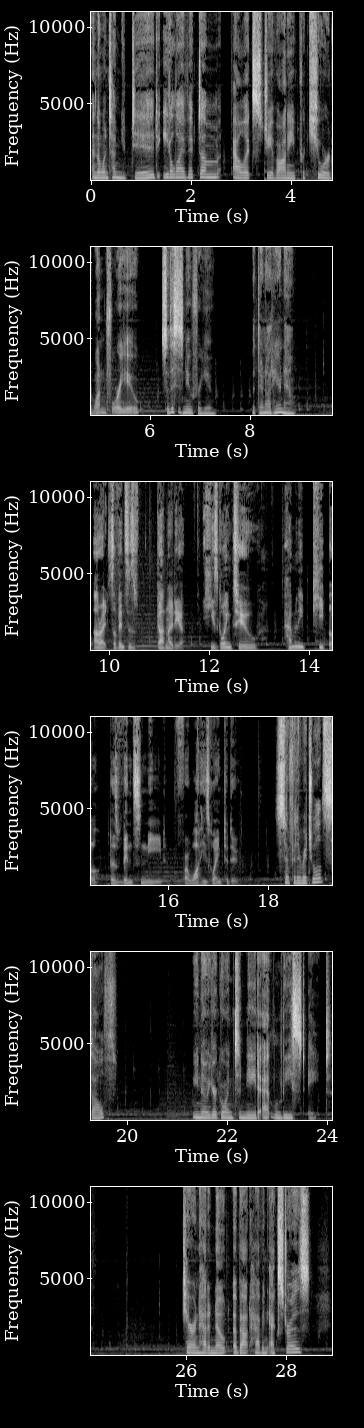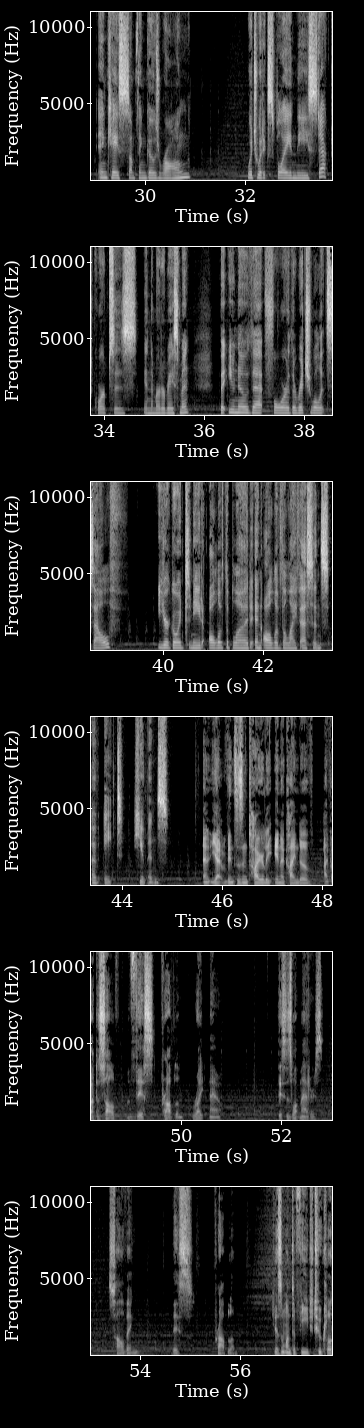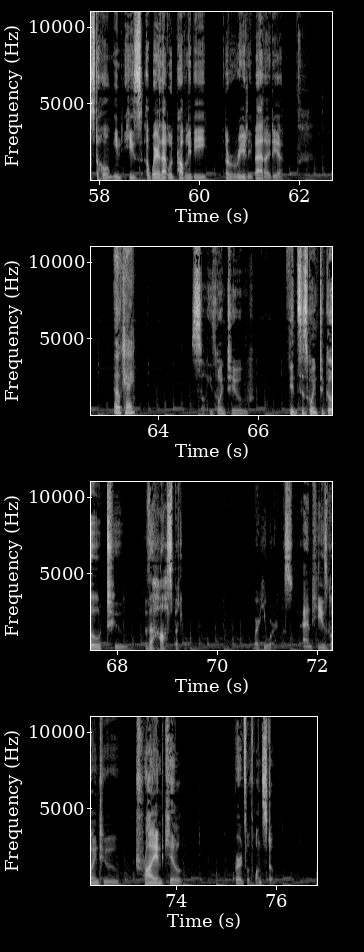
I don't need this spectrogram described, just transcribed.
And the one time you did eat a live victim, Alex Giovanni procured one for you. So this is new for you. But they're not here now. All right, so Vince has got an idea. He's going to. How many people does Vince need for what he's going to do? So, for the ritual itself, you know you're going to need at least eight. Karen had a note about having extras in case something goes wrong, which would explain the stacked corpses in the murder basement. But you know that for the ritual itself, you're going to need all of the blood and all of the life essence of eight humans. And yeah, Vince is entirely in a kind of I've got to solve this problem right now. This is what matters. Solving this problem. He doesn't want to feed too close to home. He, he's aware that would probably be a really bad idea. Okay. So he's going to. Vince is going to go to the hospital where he works, and he's going to try and kill birds with one stone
